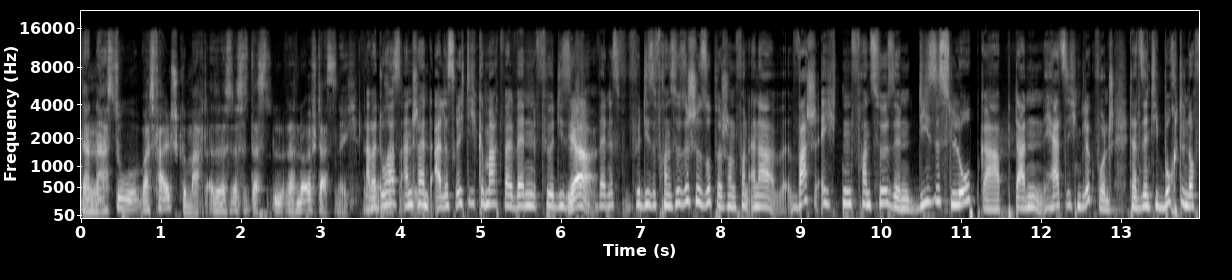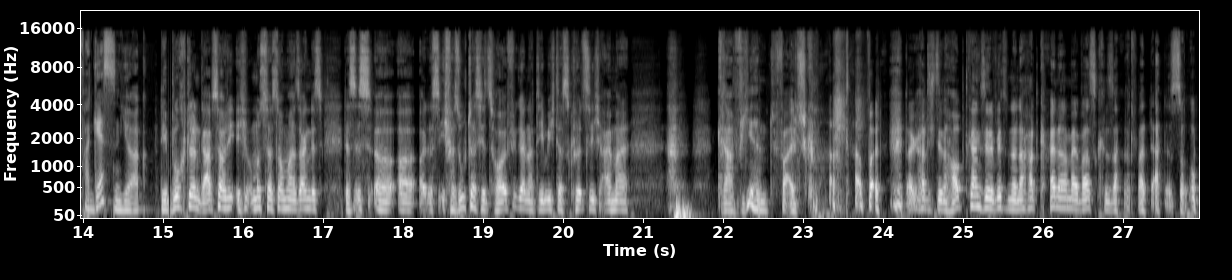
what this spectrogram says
dann hast du was falsch gemacht, also das, das, das dann läuft das nicht. Aber du hast anscheinend alles richtig gemacht, weil wenn für diese, Ja. wenn es für diese französische Suppe schon von einer waschechten Französin dieses Lob gab, dann herzlichen Glückwunsch. Dann sind die Buchteln doch vergessen, Jörg. Die Buchteln gab's auch nicht. Ich muss das noch mal sagen, das, das ist, äh, äh, das, ich versuche das jetzt häufiger, nachdem ich das kürzlich einmal gravierend falsch gemacht habe, weil da hatte ich den Hauptgang serviert und danach hat keiner mehr was gesagt, weil alles so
